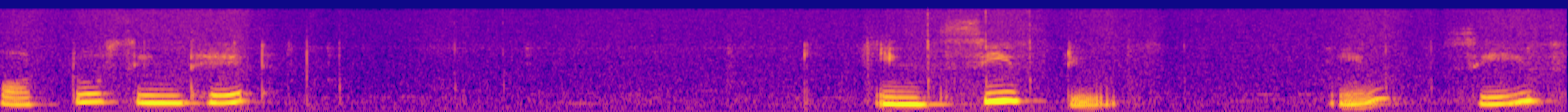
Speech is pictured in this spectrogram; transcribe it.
photosynthate in sieve tube. In sieve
